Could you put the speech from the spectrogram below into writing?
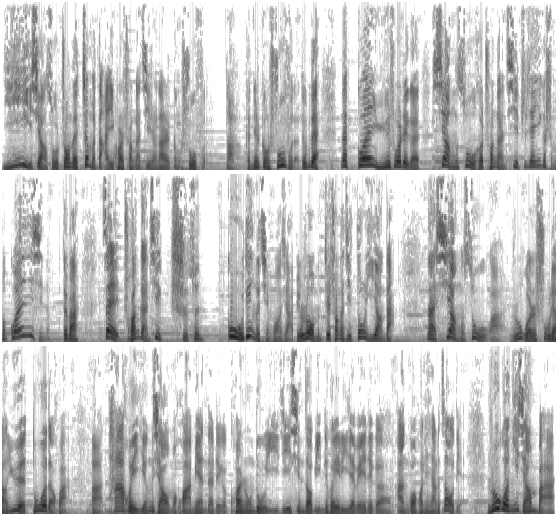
一亿像素装在这么大一块传感器上，那是更舒服的啊，肯定是更舒服的，对不对？那关于说这个像素和传感器之间一个什么关系呢？对吧？在传感器尺寸固定的情况下，比如说我们这传感器都是一样大。那像素啊，如果是数量越多的话啊，它会影响我们画面的这个宽容度以及信噪比，你就可以理解为这个暗光环境下的噪点。如果你想把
